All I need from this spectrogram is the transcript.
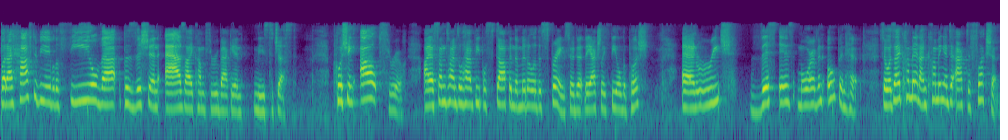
But I have to be able to feel that position as I come through back in, knees to chest. Pushing out through. I sometimes will have people stop in the middle of the spring so that they actually feel the push and reach. This is more of an open hip. So as I come in, I'm coming into active flexion.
